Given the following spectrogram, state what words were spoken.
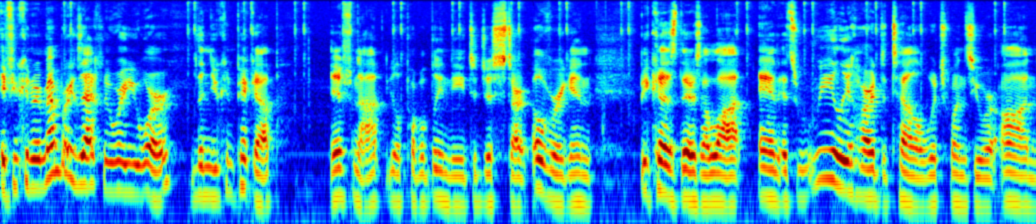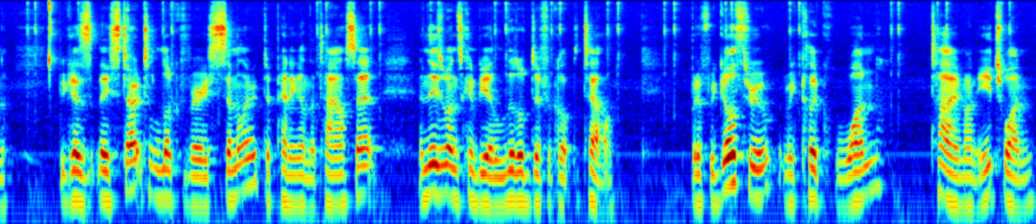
if you can remember exactly where you were, then you can pick up. If not, you'll probably need to just start over again because there's a lot and it's really hard to tell which ones you were on because they start to look very similar depending on the tile set and these ones can be a little difficult to tell. But if we go through and we click one time on each one,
